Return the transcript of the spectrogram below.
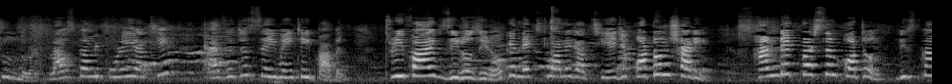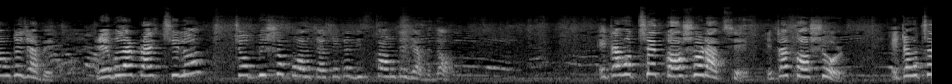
সুন্দর। ব্লাউজটা আমি পরেই আছি অ্যাজ ইট ইজ সেই মেয়েটাই পাবেন। Three five zero zero okay next ওয়ানে যাচ্ছি। এই যে cotton sari hundred percent cotton ডিসকাউন্টে যাবে। রেগুলার প্রাইস ছিল চব্বিশশো পঞ্চাশ, এটা ডিসকাউন্টে যাবে, দাও। এটা হচ্ছে তসর আছে। এটা তসর। এটা হচ্ছে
